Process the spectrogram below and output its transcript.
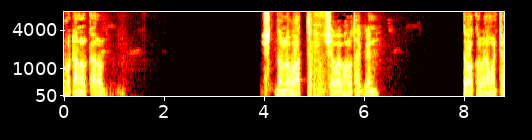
ফোটানোর কারণ। ধন্যবাদ সবাই ভালো থাকবেন। দোয়া করবেন আমার জন্য।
